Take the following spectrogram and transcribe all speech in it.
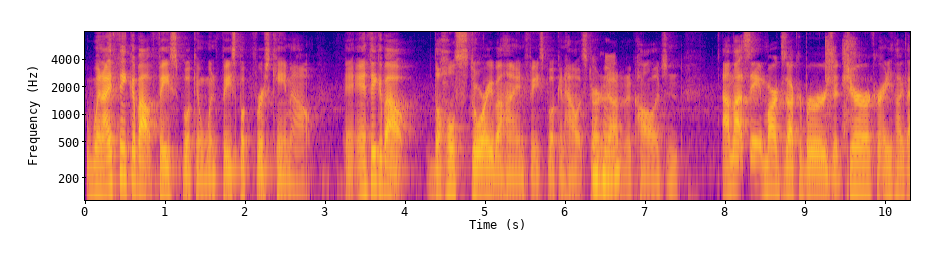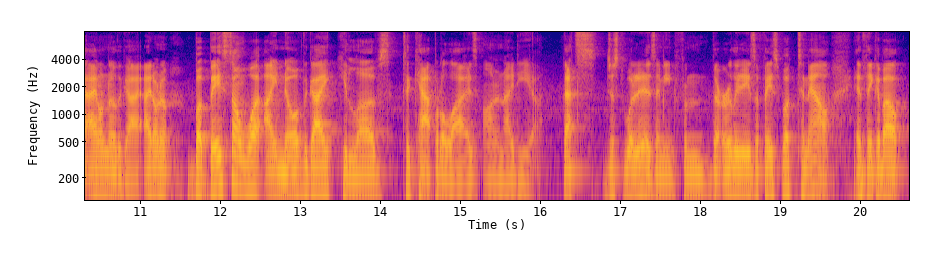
when I think about Facebook and when Facebook first came out, and, and think about the whole story behind Facebook and how it started mm-hmm. out at a college, and I'm not saying Mark Zuckerberg's a jerk or anything like that. I don't know the guy. I don't know. But based on what I know of the guy, he loves to capitalize on an idea. That's just what it is. I mean, from the early days of Facebook to now, and think about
